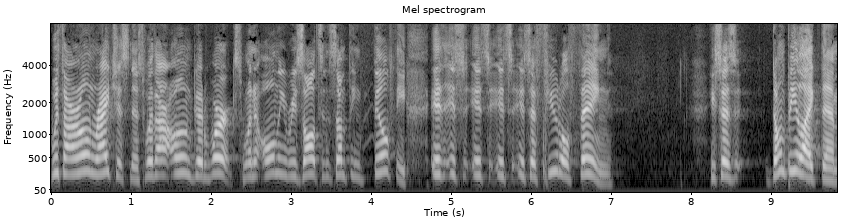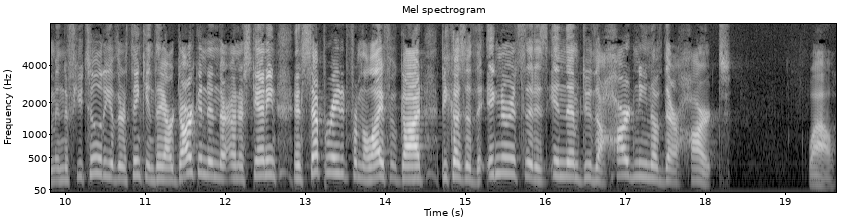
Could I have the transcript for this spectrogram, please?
with our own righteousness, with our own good works, when it only results in something filthy. It, it's, it's, it's, it's a futile thing. He says, don't be like them in the futility of their thinking. They are darkened in their understanding and separated from the life of God because of the ignorance that is in them due to the hardening of their heart. Wow.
